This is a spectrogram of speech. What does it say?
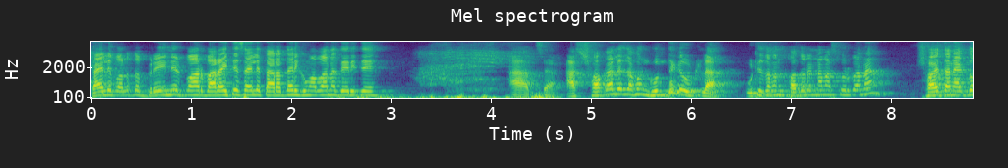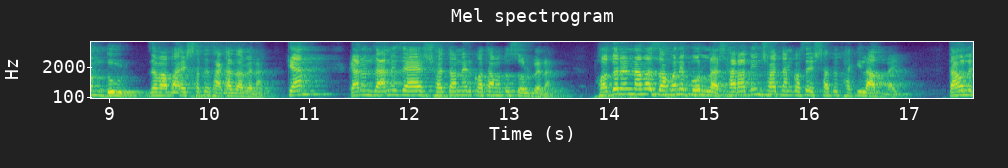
তাইলে বলো তো, ব্রেনের পাওয়ার বাড়াইতে চাইলে তাড়াতাড়ি ঘুমাবা না দেরিতে? আচ্ছা আর সকালে যখন ঘুম থেকে উঠলা, উঠে যখন ফজরের নামাজ পড়বা না, শয়তান একদম দূর যে বাবা এর সাথে থাকা যাবে না। কেন? কারণ জানে যে শয়তানের কথা মতো চলবে না। ফজরের নামাজ যখনই পড়লা, সারাদিন শয়তান কথা এর সাথে থাকি লাভ নাই। তাহলে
